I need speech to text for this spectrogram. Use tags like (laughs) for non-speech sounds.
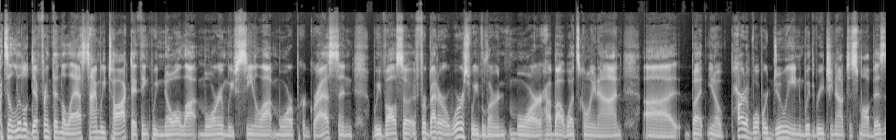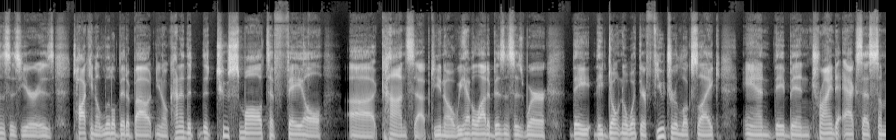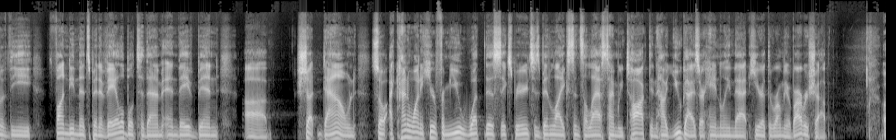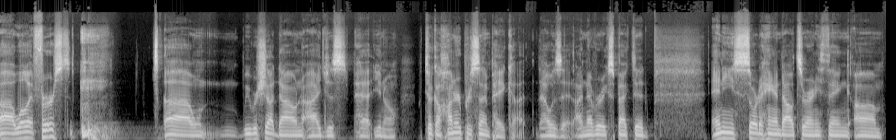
it's a little different than the last time we talked. I think we know a lot more and we've seen a lot more progress. And we've also, for better or worse, we've learned more about what's going on. Uh, but, you know, part of what we're doing with reaching out to small businesses here is talking a little bit about, you know, kind of the, the too small to fail uh, concept. You know, we have a lot of businesses where they they don't know what their future looks like, and they've been trying to access some of the funding that's been available to them and they've been uh, shut down. So I kind of want to hear from you what this experience has been like since the last time we talked and how you guys are handling that here at the Romeo Barbershop. Uh, well, at first, (clears throat) uh, we were shut down. I just had, you know, took a hundred percent pay cut. That was it. I never expected any sort of handouts or anything. Um,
